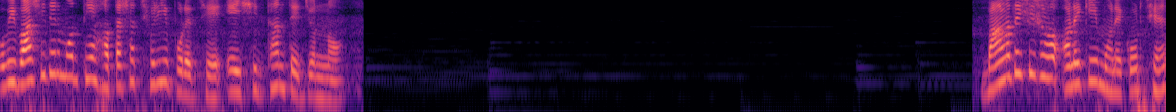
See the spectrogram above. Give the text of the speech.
অভিবাসীদের মধ্যে হতাশা ছড়িয়ে পড়েছে এই সিদ্ধান্তের জন্য। বাংলাদেশি সহ অনেকেই মনে করছেন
